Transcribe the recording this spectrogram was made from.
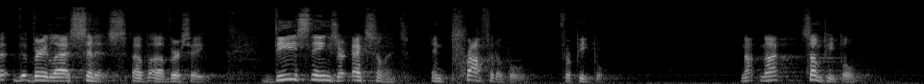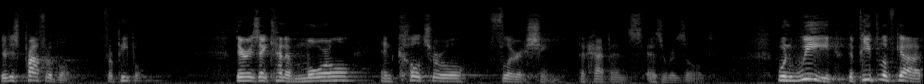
Uh, the very last sentence of uh, verse 8. These things are excellent and profitable for people. Not, not some people, they're just profitable for people. There is a kind of moral and cultural flourishing that happens as a result. When we, the people of God,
